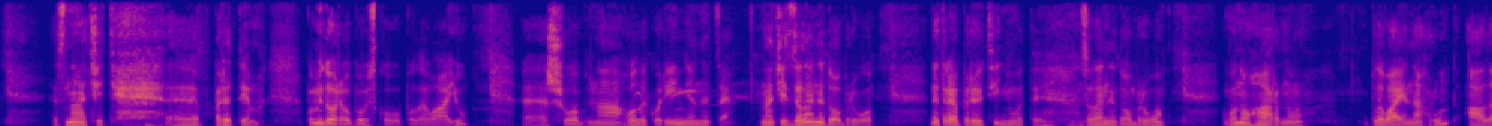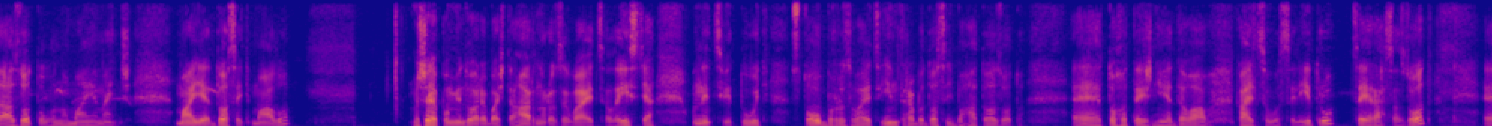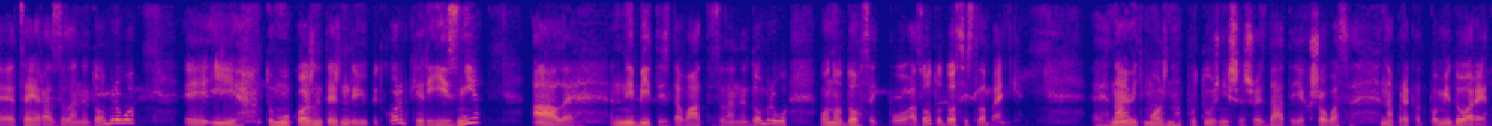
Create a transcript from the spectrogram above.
Значить, е, перед тим помідори обов'язково поливаю, е, щоб на голе коріння не це. Значить, зелене добриво. Не треба переоцінювати зелене добриво. Воно гарно впливає на ґрунт, але азоту воно має менше. Має досить мало. Вже помідори, бачите, гарно розвивається листя, вони цвітуть, стовбур розвивається, їм треба досить багато азоту. Е, того тижня я давав кальцеву селітру, цей раз азот, цей раз зелене добриво. Е, і тому кожен тиждень даю підкормки різні, але не бійтесь давати зелене добриво, воно досить по азоту, досить слабеньке. Е, Навіть можна потужніше щось дати, якщо у вас, наприклад, помідори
